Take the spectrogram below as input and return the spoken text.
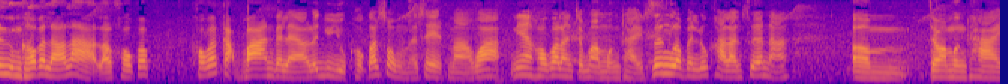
ลืมเขาไปแล้วล่ะ แล้วเขาก็เขาก็กลับบ้านไปแล้ว แล้วอยู่ๆเขาก็ส่งเมสเซจมาว่าเนี่ยเขากำลังจะมาเมืองไทย ซึ่งเราเป็นลูกค้าร้านเสื้อนะเอิ่มจะมาเมืองไทย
